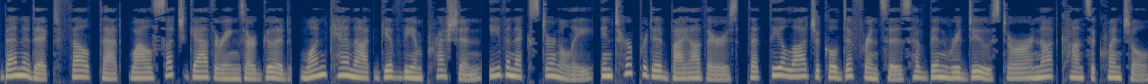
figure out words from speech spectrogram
Benedict felt that, while such gatherings are good, one cannot give the impression, even externally, interpreted by others, that theological differences have been reduced or are not consequential.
